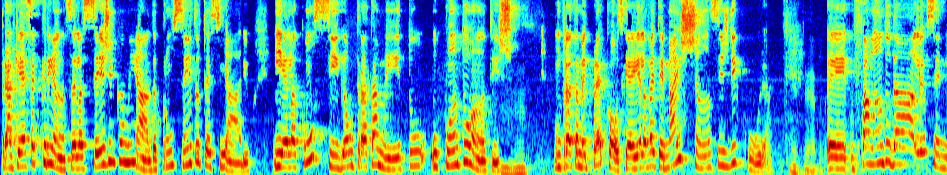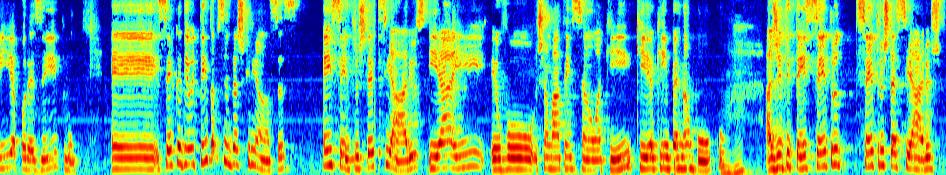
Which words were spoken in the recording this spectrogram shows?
para que essa criança ela seja encaminhada para um centro terciário e ela consiga um tratamento o quanto antes. Uhum um tratamento precoce, que aí ela vai ter mais chances de cura. Entendo. É, falando da leucemia, por exemplo, é, cerca de 80% das crianças em centros terciários, e aí eu vou chamar a atenção aqui, que aqui em Pernambuco, uhum. a gente tem centro, centros terciários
